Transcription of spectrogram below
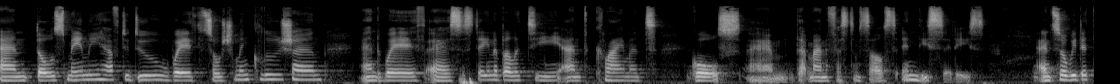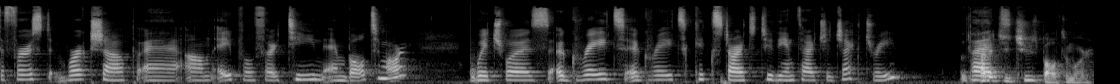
and those mainly have to do with social inclusion and with uh, sustainability and climate goals um, that manifest themselves in these cities. And so we did the first workshop uh, on April 13 in Baltimore, which was a great, a great kickstart to the entire trajectory. But How did you choose Baltimore?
